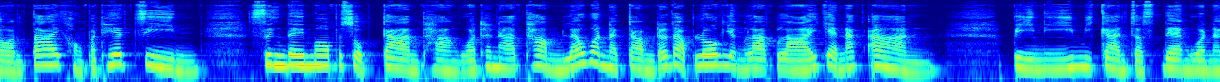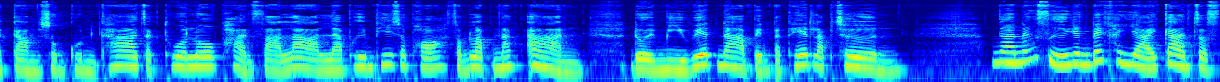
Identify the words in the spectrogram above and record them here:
ตอนใต้ของประเทศจีน ซึ่งได้มอบประสบการณ์ทางวัฒนธรรมและวรรณกรรมระดับโลกอย่างหลากหลายแก่นักอ่านปีนี้มีการจัดแสดงวรรณกรรมทรงคุณค่าจากทั่วโลกผ่านศาลาและพื้นที่เฉพาะสำหรับนักอ่าน โดยมีเวียดนามเป็นประเทศรับเชิญ งานหนังสือยังได้ขยายการจัดแส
